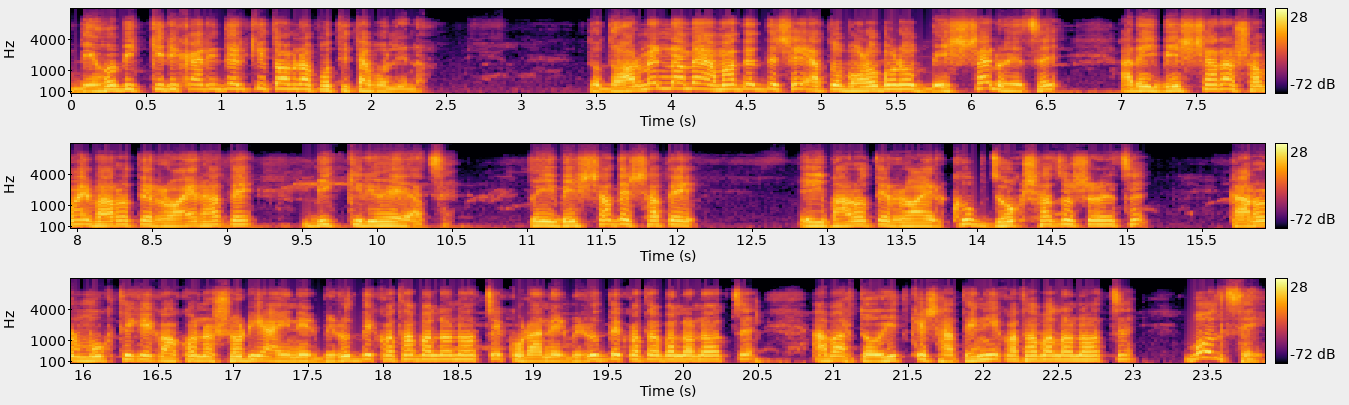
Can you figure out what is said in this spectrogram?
দেহ বিক্রিকারীদেরকেই তো আমরা পতিতা বলি না। তো ধর্মের নামে আমাদের দেশে এত বড় বড় বেশ্যা রয়েছে আর এই বেশ্যারা সবাই ভারতের রয়ের হাতে বিক্রি হয়ে আছে। তো এই বেশ্যাদের সাথে এই ভারতের রয়ের খুব যোগ সাজস রয়েছে। কারোর মুখ থেকে কখনো সরিয়া আইনের বিরুদ্ধে কথা বলানো হচ্ছে, কোরআনের বিরুদ্ধে কথা বলানো হচ্ছে, আবার তৌহিদকে সাথে নিয়ে কথা বলানো হচ্ছে, বলছে।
